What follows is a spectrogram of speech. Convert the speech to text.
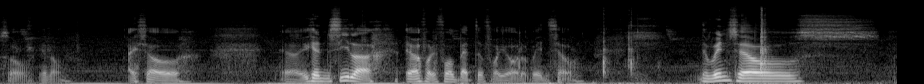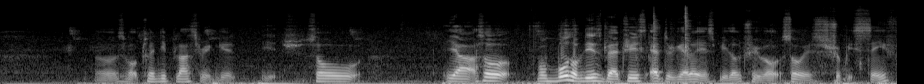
so you know I sell uh, you can see lah LR44 better for your the Wein cell the Wein cells uh, it's about 20 plus ringgit each. So yeah so for both of these batteries add together is below 3 volts so it should be safe.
